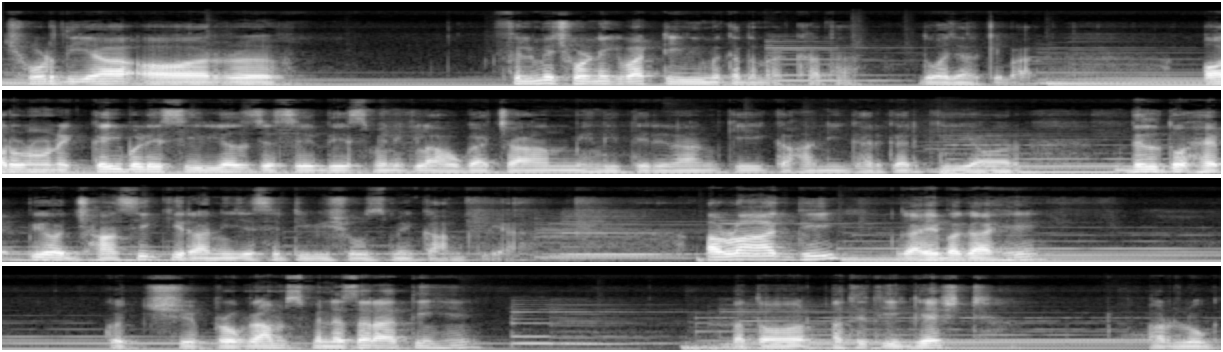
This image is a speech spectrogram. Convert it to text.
छोड़ दिया और फ़िल्में छोड़ने के बाद टीवी में कदम रखा था 2000 के बाद। और उन्होंने कई बड़े सीरियल्स, जैसे देश में निकला होगा चाँद, मेहंदी तेरे नाम की, कहानी घर घर की, और दिल तो हैप्पी और झांसी की रानी जैसे टीवी शोज़ में काम किया। अरुणा आज भी गाहे बगाहे कुछ प्रोग्राम्स में नज़र आती हैं। बतौर अतिथि गेस्ट, और लोग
